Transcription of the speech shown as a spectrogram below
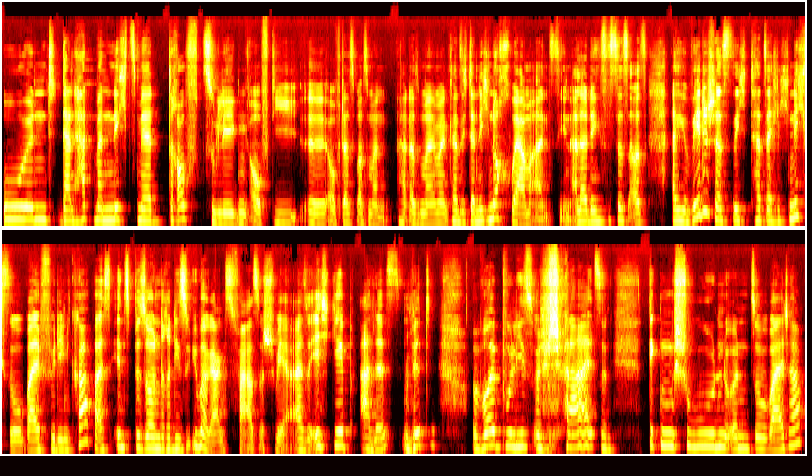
und dann hat man nichts mehr draufzulegen auf die äh, auf das was man hat. Also man, man kann sich dann nicht noch wärmer anziehen. Allerdings ist das aus ayurvedischer Sicht tatsächlich nicht so weil für den Körper ist insbesondere diese Übergangsphase schwer. Also ich gebe alles mit Wollpullis und Schals und dicken Schuhen und so weiter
